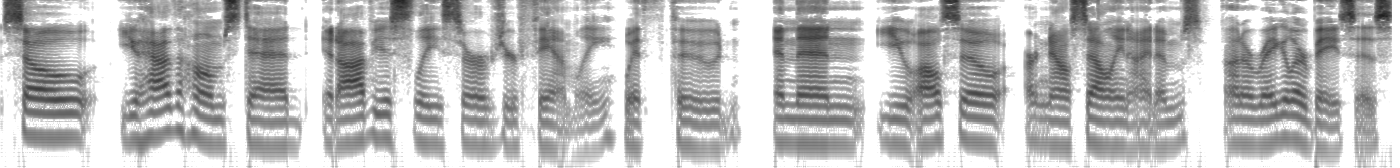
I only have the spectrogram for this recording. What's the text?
So you have the homestead. It obviously serves your family with food. And then you also are now selling items on a regular basis.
